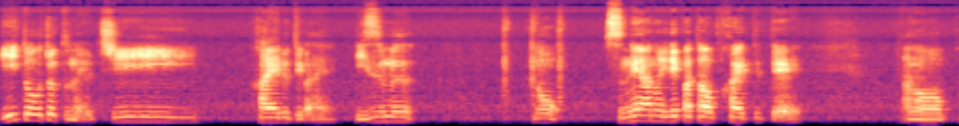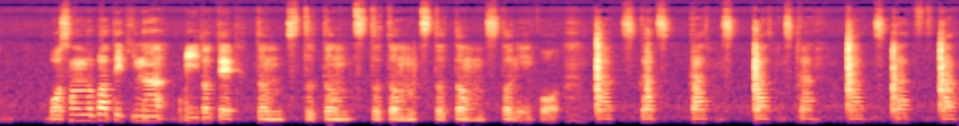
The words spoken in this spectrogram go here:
ビートをちょっとね打ち変えるっていうかねリズムのスネアの入れ方を変えててあのボサノバ的なビートってドンツトドンツトドンツトドンツトにこうカツカツカツカツカカツカツカ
